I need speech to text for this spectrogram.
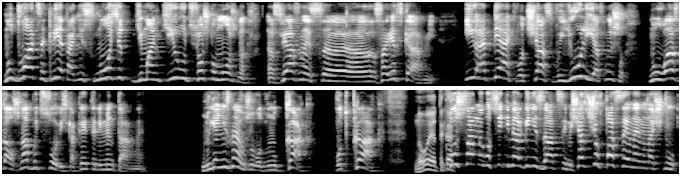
Ну 20 лет они сносят, демонтируют все, что можно, э, связанное с э, советской армией. И опять вот сейчас в июле я слышу, ну у вас должна быть совесть какая-то элементарная. Ну я не знаю уже вот, ну как? Вот как? Ну это как... то же самое вот с этими организациями. Сейчас еще в ПАСЕ, наверное, начнут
